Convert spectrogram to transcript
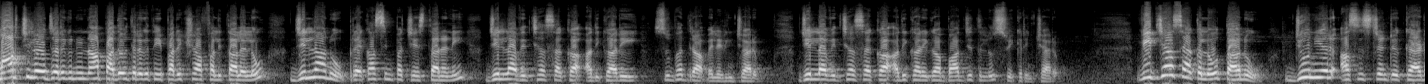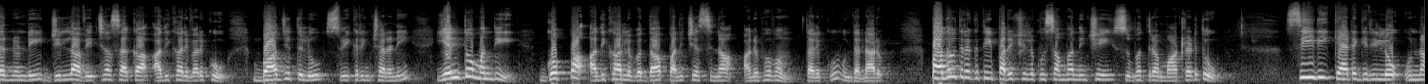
మార్చిలో జరగనున్న పదవ తరగతి పరీక్షా ఫలితాలలో జిల్లాను ప్రకాశింపచేస్తానని జిల్లా విద్యాశాఖ అధికారి సుభద్ర వెల్లడించారు. జిల్లా విద్యాశాఖ అధికారిగా బాధ్యతలు స్వీకరించారు. విద్యాశాఖలో తాను జూనియర్ అసిస్టెంట్ క్యాడర్ నుండి జిల్లా విద్యాశాఖ అధికారి వరకు బాధ్యతలు స్వీకరించానని ఎంతో మంది గొప్ప అధికారుల వద్ద పనిచేసిన అనుభవం తనకు ఉందన్నారు. పదో తరగతి పరీక్షలకు సంబంధించి సుభద్ర మాట్లాడుతూ సిడి కేటగిరీలో ఉన్న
